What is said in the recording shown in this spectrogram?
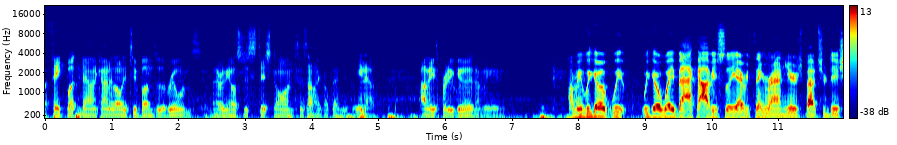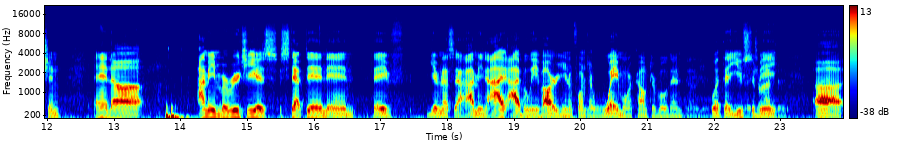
a fake button down kind of. The only two buttons are the real ones. Everything else is just stitched on, so it's not like authentic. But you know, I think it's pretty good. I mean, I mean, we go we we go way back. Obviously, everything around here is about tradition, and uh, I mean, Marucci has stepped in and they've given us. I mean, I I believe our uniforms are way more comfortable than what they used to be. Uh,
